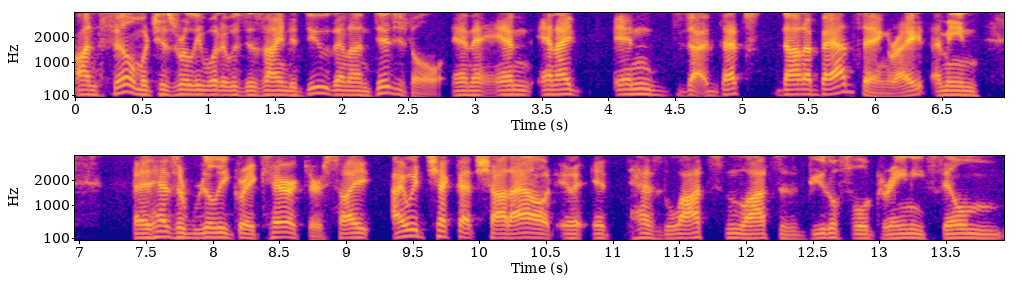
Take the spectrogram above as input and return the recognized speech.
on film, which is really what it was designed to do, than on digital. And and and I and that, that's not a bad thing, right? I mean, it has a really great character. So I, I would check that shot out. It, it has lots and lots of beautiful grainy film,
